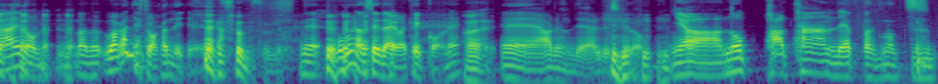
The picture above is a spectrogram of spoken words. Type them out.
ああいうの あの分かんない人分かんないじゃないですか。ね。ね、僕らの世代は結構ね、はい。えーあるんであれですけど。いやーあのパターンでやっぱもうず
